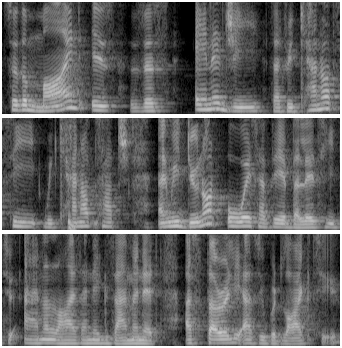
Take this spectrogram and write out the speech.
So, the mind is this energy that we cannot see, we cannot touch, and we do not always have the ability to analyze and examine it as thoroughly as we would like to.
